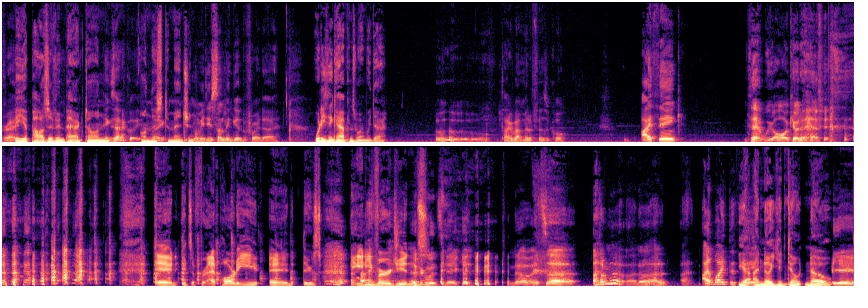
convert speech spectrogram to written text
Right. be a positive impact on exactly on this Like, dimension. Let me do something good before I die. What do you think happens when we die? Ooh, talk about metaphysical. I think that we all go to heaven. And it's a frat party, and there's 80 virgins. Everyone's naked. no, it's uh, I don't know. I don't. I, I, I like to think. Yeah, I know you don't know Yeah, yeah,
